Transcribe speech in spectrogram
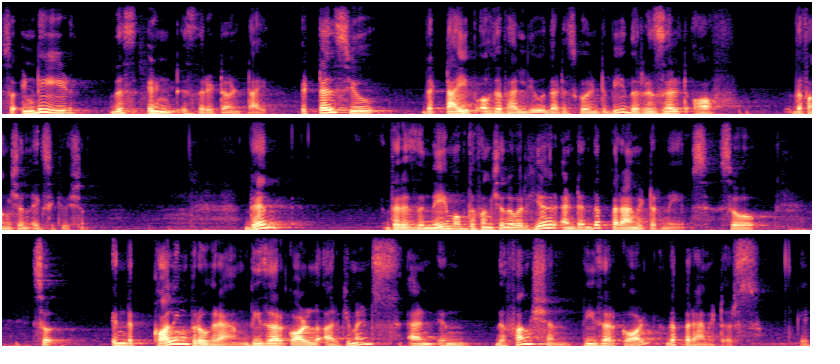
So indeed this int is the return type. It tells you the type of the value that is going to be the result of the function execution. Then there is the name of the function over here and then the parameter names. So, so in the calling program these are called arguments and in the function these are called the parameters. Okay.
